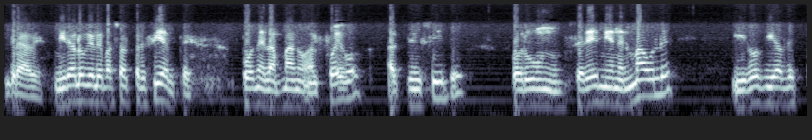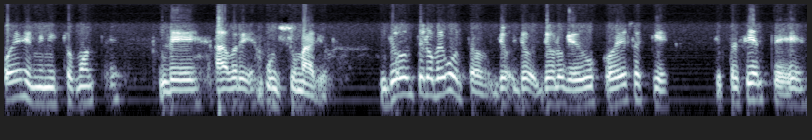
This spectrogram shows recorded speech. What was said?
grave. Mira lo que le pasó al presidente, pone las manos al fuego al principio por un seremi en el Maule y dos días después el ministro Montes le abre un sumario Yo te lo pregunto, yo, yo, yo lo que busco de eso es que el presidente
